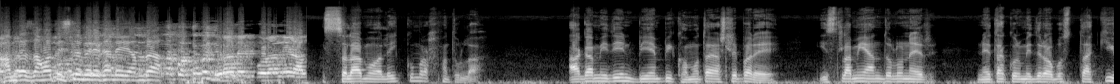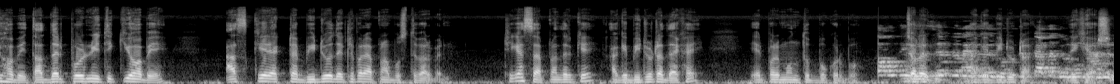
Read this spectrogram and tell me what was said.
আমরা জামাত ইসলামের এখানে আমরা আলোচনা করতে কইছি তো? কোরআনের কোরআনের আলো- আসসালামু আলাইকুম রহমতুল্লাহ। আগামী দিন বিএনপি ক্ষমতায় আসলে পারে ইসলামী আন্দোলনের নেতাকর্মীদের অবস্থা কি হবে তাদের পরিণতি কি হবে আজকের একটা ভিডিও দেখলে পরে আপনারা বুঝতে পারবেন। ঠিক আছে আপনাদেরকে আগে ভিডিওটা দেখাই এরপরে মন্তব্য করব। চলেন আগে ভিডিওটা দেখে আসি।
